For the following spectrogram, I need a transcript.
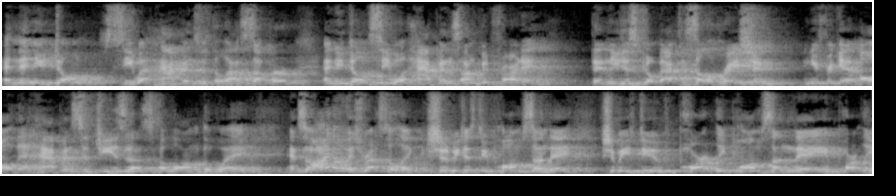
and then you don't see what happens with the Last Supper, and you don't see what happens on Good Friday, then you just go back to celebration and you forget all that happens to Jesus along the way. And so I always wrestle like, should we just do Palm Sunday? Should we do partly Palm Sunday and partly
